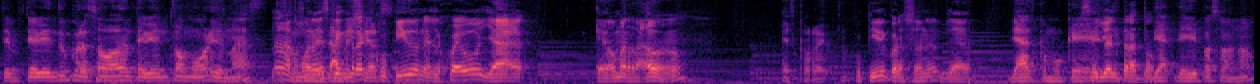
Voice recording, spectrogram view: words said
te, te aviento un corazón, te aviento amor y demás. No, Es pues como una vez que entra shares. Cupido en el juego ya quedó amarrado, ¿no? Es correcto. Cupido y corazones, ya. Ya como que... Selló el trato. De, de ahí pasó, ¿no?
